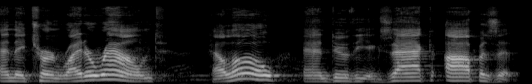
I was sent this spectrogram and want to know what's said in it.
And they turn right around, hello, and do the exact opposite.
